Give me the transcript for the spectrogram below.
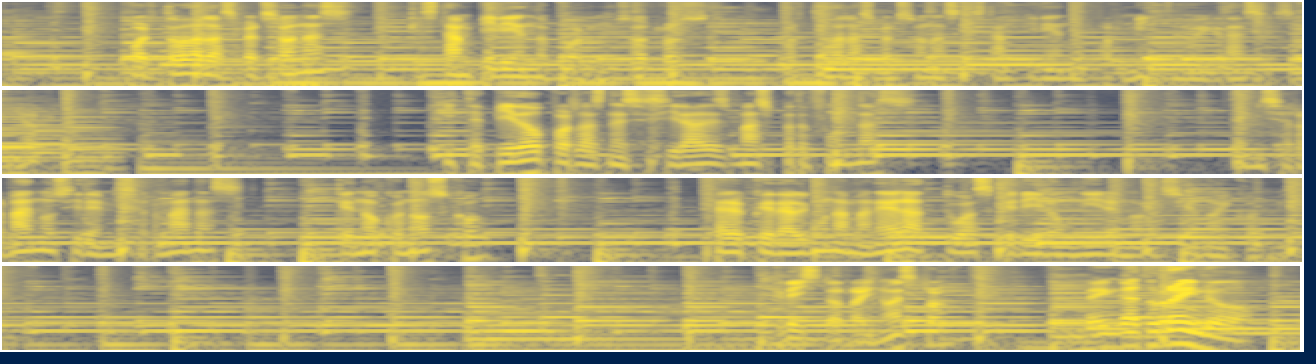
por todas las personas que están pidiendo por nosotros, por todas las personas que están pidiendo por mí. Te doy gracias, Señor. Y te pido por las necesidades más profundas mis hermanos y de mis hermanas que no conozco, pero que de alguna manera tú has querido unir en oración hoy conmigo. Cristo, Rey nuestro, Venga a tu reino.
